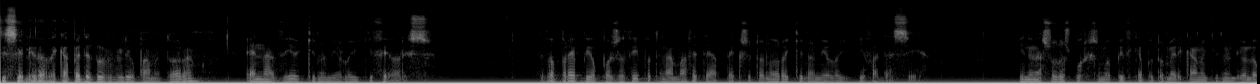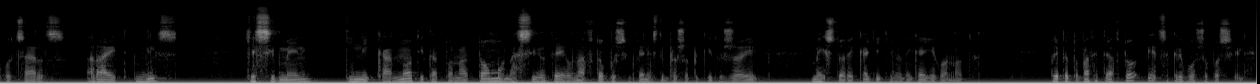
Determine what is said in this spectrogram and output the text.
Στη σελίδα 15 του βιβλίου πάμε τώρα. Ένα-δύο κοινωνιολογική θεώρηση. Εδώ πρέπει οπωσδήποτε να μάθετε απ' έξω τον όρο κοινωνιολογική φαντασία. Είναι ένας όρος που χρησιμοποιήθηκε από τον Αμερικάνο κοινωνιολόγο Charles Wright Mills και σημαίνει την ικανότητα των ατόμων να συνδέουν αυτό που συμβαίνει στην προσωπική τους ζωή με ιστορικά και κοινωνικά γεγονότα. Πρέπει να το μάθετε αυτό έτσι ακριβώς όπως είναι.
